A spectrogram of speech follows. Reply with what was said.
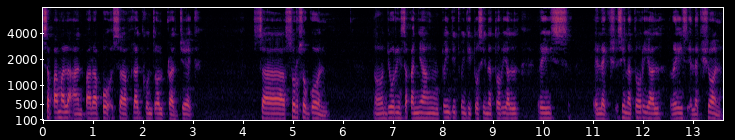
sa pamalaan para po sa flood control project sa Sorsogon no during sa kanyang 2022 senatorial race election senatorial race election.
